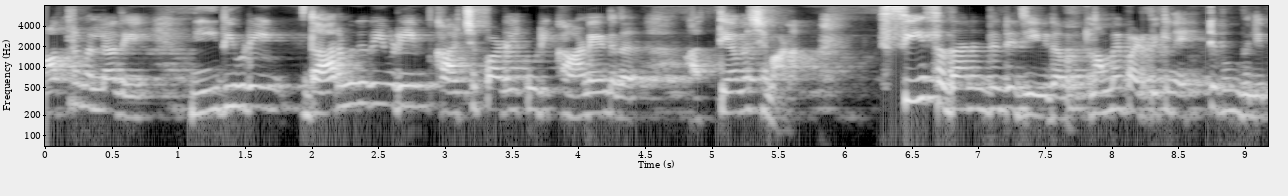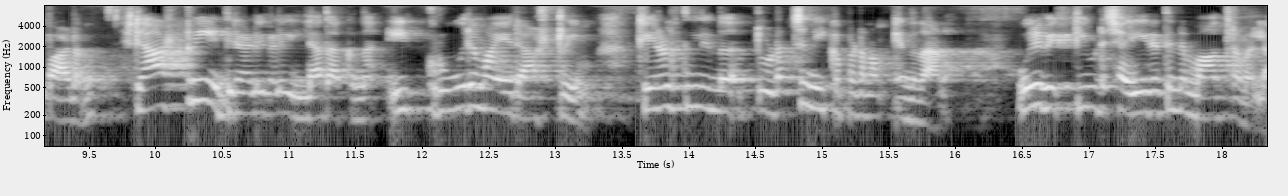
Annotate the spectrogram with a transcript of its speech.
മാത്രമല്ലാതെ നീതിയുടെയും ധാർമ്മികതയുടെയും കാഴ്ചപ്പാടിൽ കൂടി കാണേണ്ടത് അത്യാവശ്യമാണ്. സി സദാനന്ദന്റെ ജീവിതം നമ്മെ പഠിപ്പിക്കുന്ന ഏറ്റവും വലിയ പാഠം. രാഷ്ട്രീയ എതിരാളികളെ ഇല്ലാതാക്കുന്ന ഈ ക്രൂരമായ രാഷ്ട്രീയം കേരളത്തിൽ നിന്ന് തുടച്ചു നീക്കപ്പെടണം എന്നതാണ്. ഒരു വ്യക്തിയുടെ ശരീരത്തിന്റെ മാത്രമല്ല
